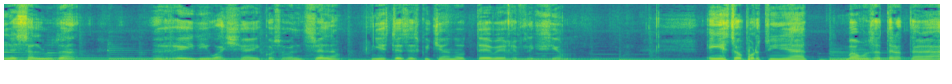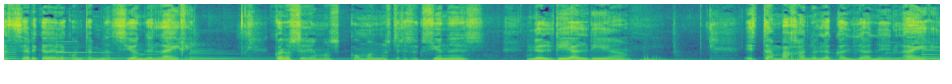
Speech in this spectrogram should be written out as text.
les saluda Huachay, Cosa Valenzuela, y estés escuchando TV Reflexión. En esta oportunidad vamos a tratar acerca de la contaminación del aire. Conoceremos cómo nuestras acciones del día al día están bajando la calidad del aire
